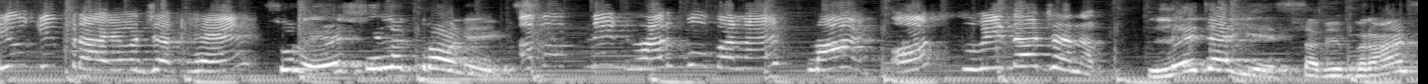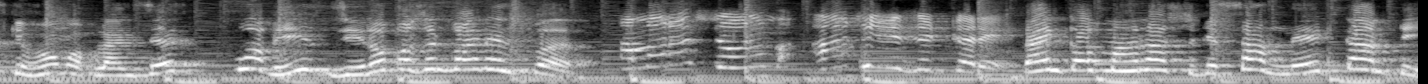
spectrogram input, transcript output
वीडियो के प्रायोजक है। सुरेश इलेक्ट्रॉनिक्स। अब अपने घर को बनाए स्मार्ट और सुविधाजनक। ले जाइए सभी ब्रांड्स के होम अप्लायसेज वो भी ज़ीरो परसेंट फाइनेंस आरोप हमारा शोरूम आज ही विज़िट करें। बैंक ऑफ़ महाराष्ट्र के सामने कामती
